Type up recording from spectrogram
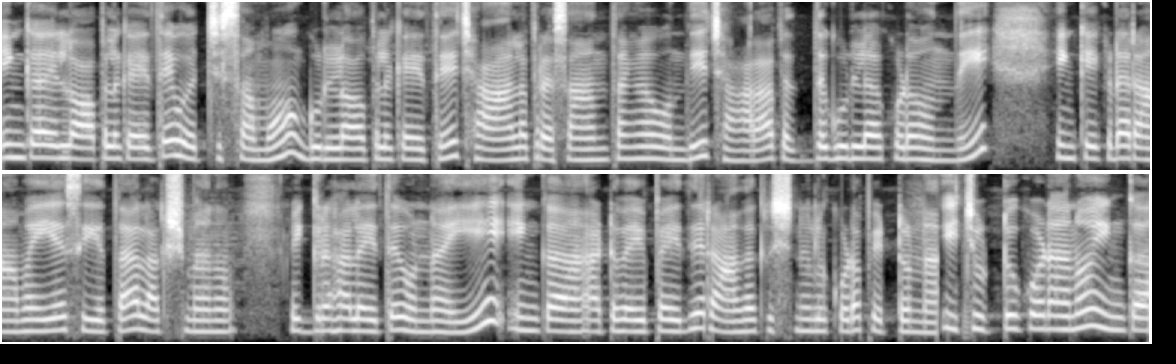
ఇంకా లోపలికైతే వచ్చేసాము. గుడి లోపలికైతే చాలా ప్రశాంతంగా ఉంది. చాలా పెద్ద గుడిలా కూడా ఉంది. ఇంక ఇక్కడ రామయ్య సీత లక్ష్మణ విగ్రహాలు అయితే ఉన్నాయి. ఇంకా అటువైపు అయితే రాధాకృష్ణులు కూడా పెట్టున్నారు. ఈ చుట్టూ కూడాను ఇంకా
